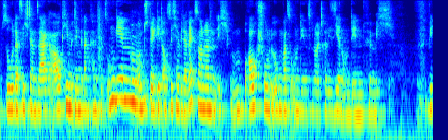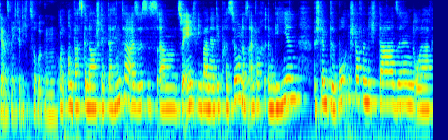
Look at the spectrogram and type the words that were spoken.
so, dass ich dann sage, ah, okay, mit dem Gedanken kann ich jetzt umgehen mhm. und der geht auch sicher wieder weg, sondern ich brauche schon irgendwas, um den zu neutralisieren, um den für mich wieder ins rechte Licht zu rücken. Und, und was genau steckt dahinter? Also ist es ähm, so ähnlich wie bei einer Depression, dass einfach im Gehirn bestimmte Botenstoffe nicht da sind oder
